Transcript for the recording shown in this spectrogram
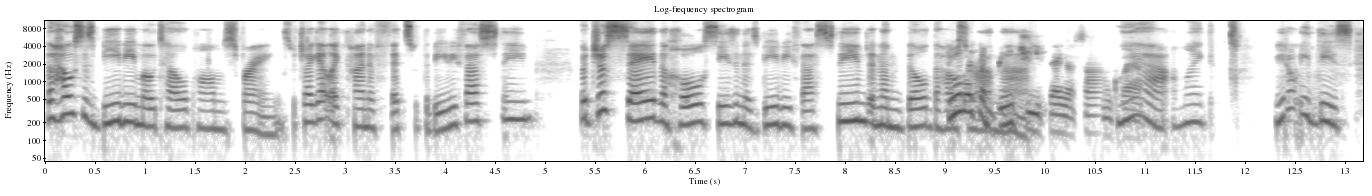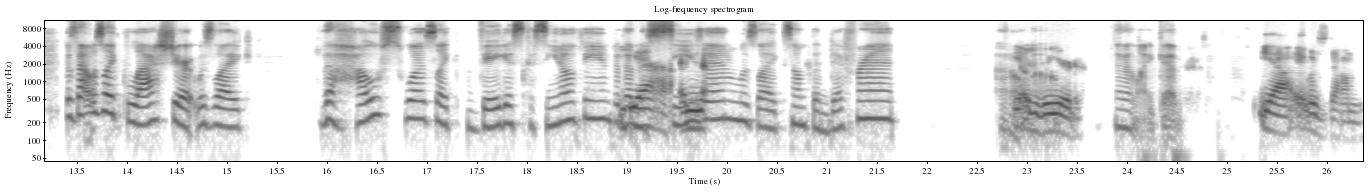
The house is BB Motel Palm Springs, which I get like kind of fits with the BB Fest theme. But just say the whole season is BB Fest themed and then build the house Do like a beachy that. thing or something. Crap. Yeah. I'm like, you don't need these because that was like last year. It was like the house was like Vegas casino themed, but then yeah, the season was like something different. I don't yeah, it was know. weird. I didn't like it. Yeah, it was dumb.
